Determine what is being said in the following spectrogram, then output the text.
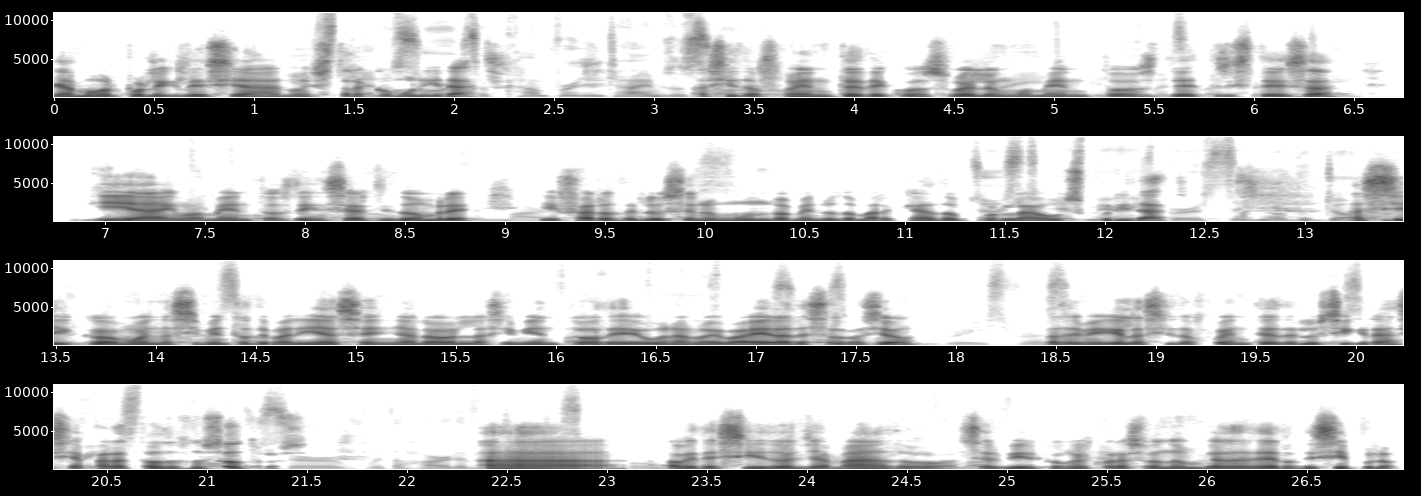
y amor por la iglesia a nuestra comunidad. Ha sido fuente de consuelo en momentos de tristeza, guía en momentos de incertidumbre y faro de luz en un mundo a menudo marcado por la oscuridad. Así como el nacimiento de María señaló el nacimiento de una nueva era de salvación, Padre Miguel ha sido fuente de luz y gracia para todos nosotros ha obedecido al llamado a servir con el corazón de un verdadero discípulo,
